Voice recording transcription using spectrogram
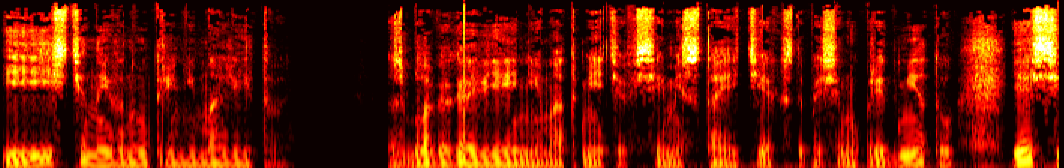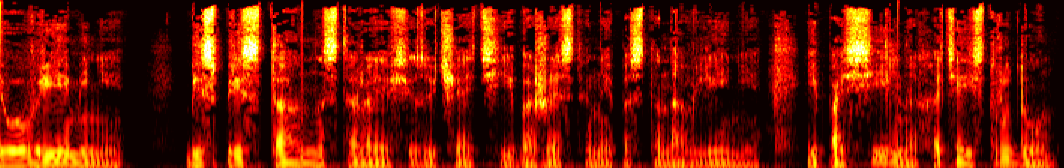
и истинной внутренней молитвы. С благоговением отметив все места и тексты по всему предмету, я с сего времени беспрестанно стараюсь изучать сии божественные постановления и посильно, хотя и с трудом,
